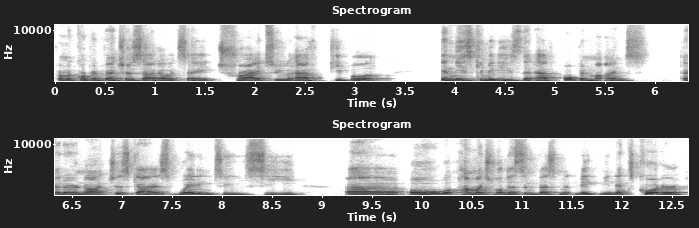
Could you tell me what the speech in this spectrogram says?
from a corporate venture side, I would say try to have people in these committees that have open minds, that are not just guys waiting to see, uh, oh, well, how much will this investment make me next quarter?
